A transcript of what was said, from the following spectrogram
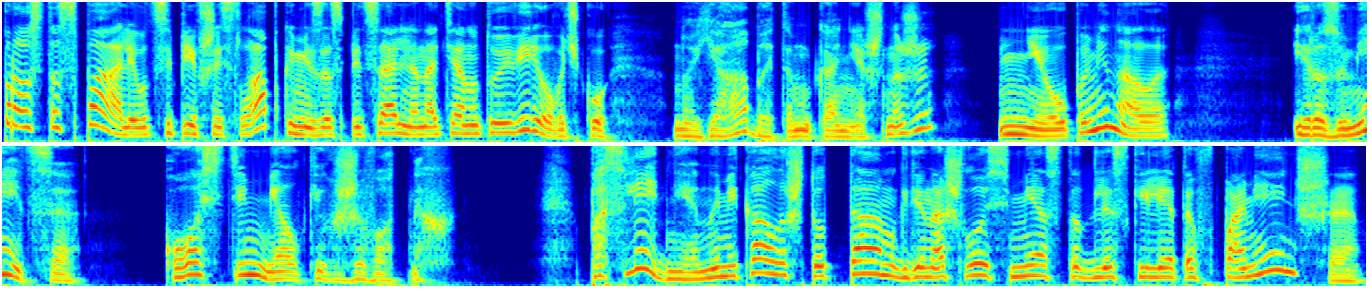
Просто спали, уцепившись лапками за специально натянутую веревочку, но я об этом, конечно же, не упоминала. И, разумеется, кости мелких животных. Последнее намекало, что там, где нашлось место для скелетов поменьше,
